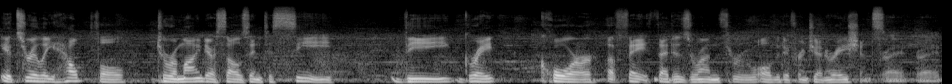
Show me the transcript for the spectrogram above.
it's really helpful to remind ourselves and to see the great core of faith that has run through all the different generations. Right. Right.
